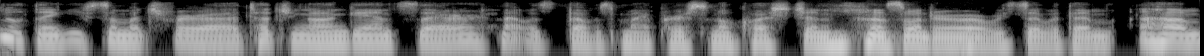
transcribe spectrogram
Well, thank you so much for uh, touching on Gantz there. That was that was my personal question. I was wondering where we sit with him. Um,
